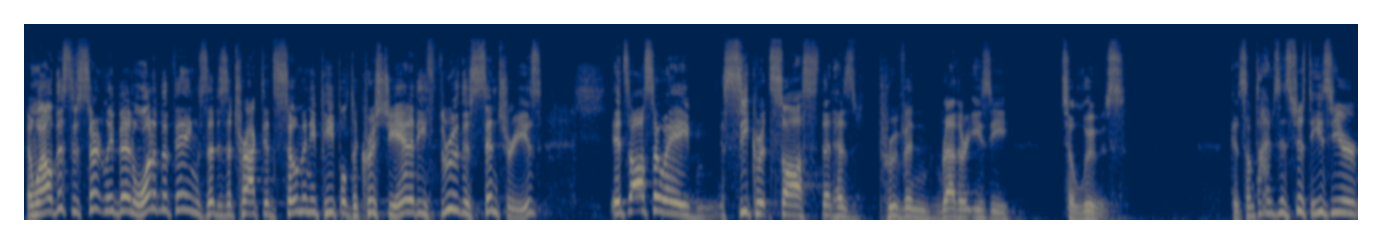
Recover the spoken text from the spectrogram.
And while this has certainly been one of the things that has attracted so many people to Christianity through the centuries, it's also a secret sauce that has proven rather easy to lose. Because sometimes it's just easier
